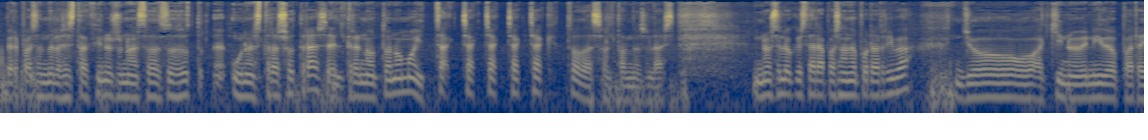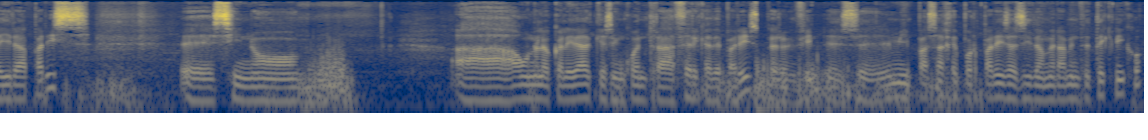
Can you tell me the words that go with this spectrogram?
ver pasando las estaciones unas tras, otra- unas tras otras, el tren autónomo y chac, chac, chac, chac, chac, todas saltándoselas. No sé lo que estará pasando por arriba, yo aquí no he venido para ir a París, eh, sino a una localidad que se encuentra cerca de París, pero en fin, es, eh, mi pasaje por París ha sido meramente técnico.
